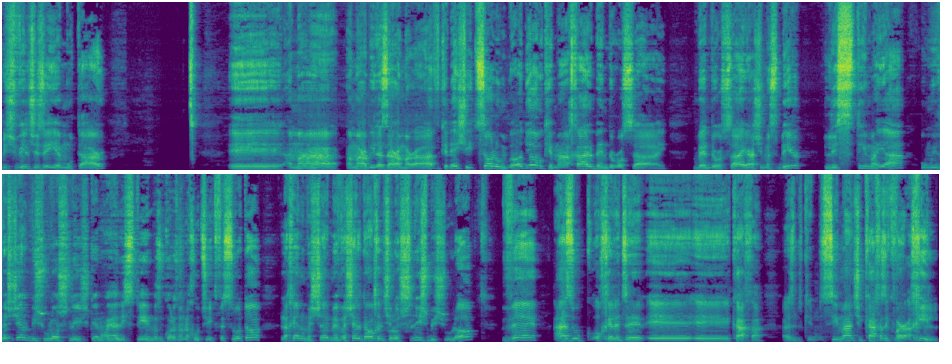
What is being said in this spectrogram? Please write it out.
בשביל שזה יהיה מותר? אה, אמר, אמר בלעזר אמר רב, כדי שיצולו מבעוד יום כמאכל בן דרוסאי. בן דרוסאי, רש"י מסביר, ליסטים היה, הוא מבשל בישולו שליש, כן, הוא היה ליסטים, אז הוא כל הזמן לחוץ שיתפסו אותו, לכן הוא מבשל את האוכל שלו שליש בישולו, ו... אז הוא אוכל את זה אה, אה, ככה. אז סימן שככה זה כבר אכיל.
